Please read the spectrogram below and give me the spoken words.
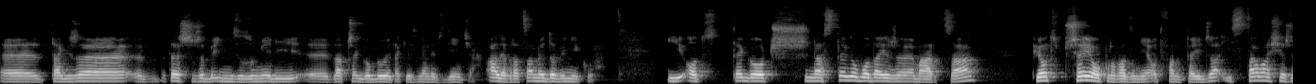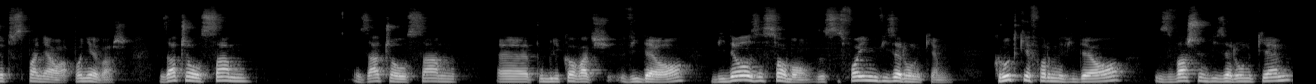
E, także też, żeby inni zrozumieli, e, dlaczego były takie zmiany w zdjęciach. Ale wracamy do wyników. I od tego 13 bodajże marca Piotr przejął prowadzenie od fanpage'a i stała się rzecz wspaniała, ponieważ zaczął sam, zaczął sam e, publikować wideo, wideo ze sobą, ze swoim wizerunkiem, krótkie formy wideo z waszym wizerunkiem,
